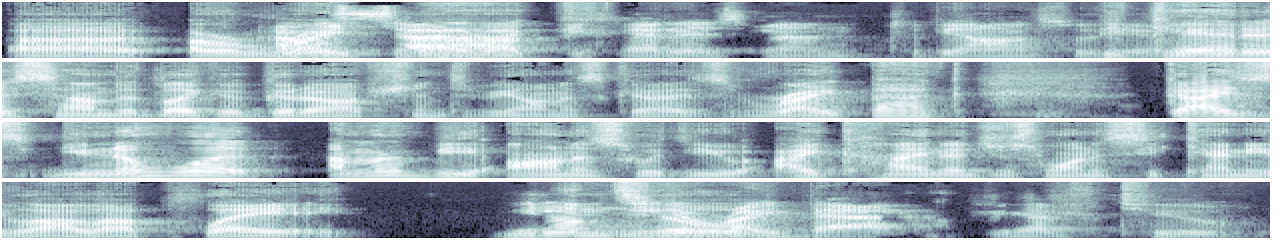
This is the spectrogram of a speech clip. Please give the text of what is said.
Uh, a right sad about back. Piqueres, man. To be honest with you, Piqueres sounded like a good option, to be honest, guys. Right back, guys. You know what? I'm gonna be honest with you. I kind of just want to see Kenny Lala play. we don't need a right back. We have two.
